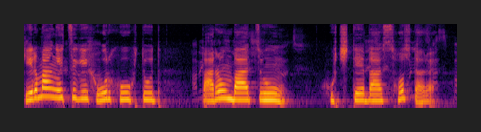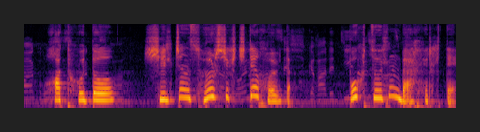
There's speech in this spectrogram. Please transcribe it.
Герман эцэг их үр хүүхдүүд баруун ба зүүн хүчтэй ба сул дорой хот хөдөө шилжин суурьшигчдийн хувьд бүх зүйл нь байх хэрэгтэй.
